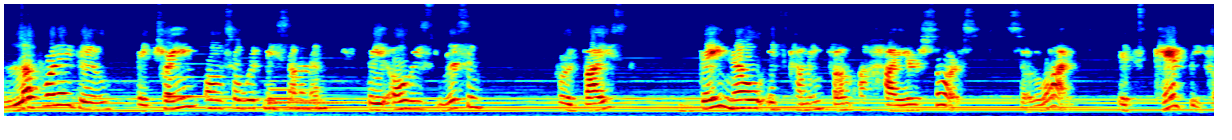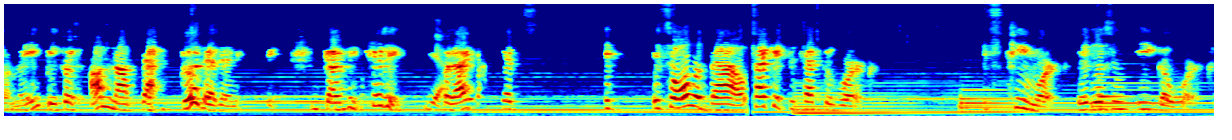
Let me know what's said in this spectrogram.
love what I do. They train also with me, some of them. They always listen for advice. They know it's coming from a higher source. So do I. It can't be for me because I'm not that good at anything. You gotta be kidding. Yeah. But I it's it, it's all about psychic detective work. It's teamwork. It isn't ego work.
